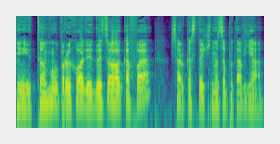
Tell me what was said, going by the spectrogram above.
І тому приходять до цього кафе? саркастично запитав я.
